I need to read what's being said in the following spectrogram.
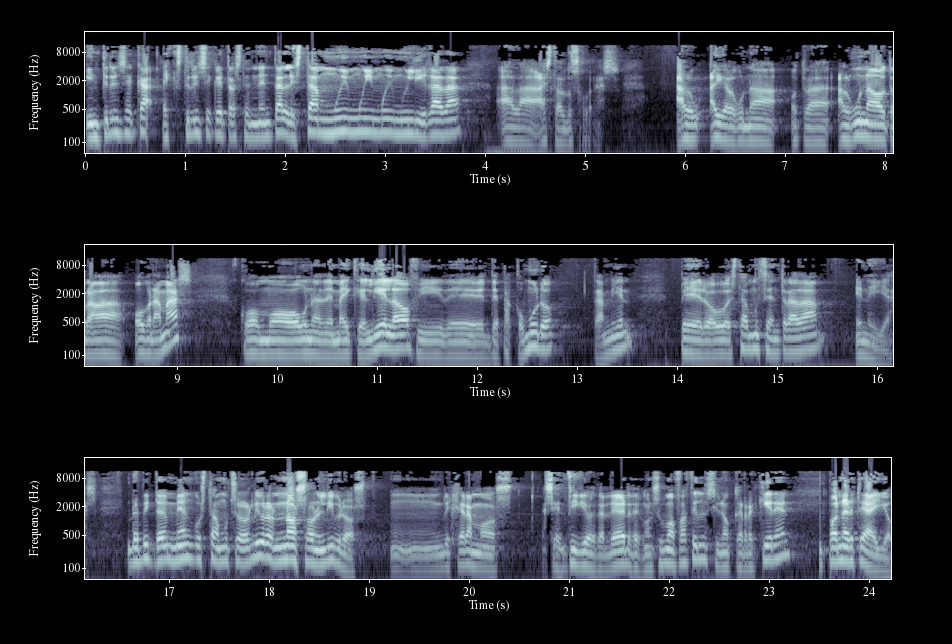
intrínseca, extrínseca y trascendental, está muy, muy, muy, muy ligada a, la, estas dos obras. Hay alguna otra, alguna otra obra más, como una de Michael Yelov y de, de Paco Muro, también, pero está muy centrada en ellas. Repito, ¿eh? me han gustado mucho los libros, no son libros, mm, dijéramos, sencillos de leer, de consumo fácil, sino que requieren ponerte a ello,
